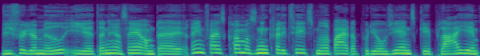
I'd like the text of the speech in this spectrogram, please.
Vi følger med i øh, den her sag, om der rent faktisk kommer sådan en kvalitetsmedarbejder på de oceanske plejehjem.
